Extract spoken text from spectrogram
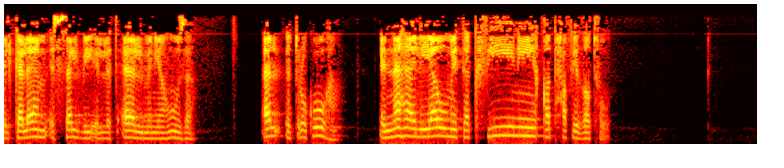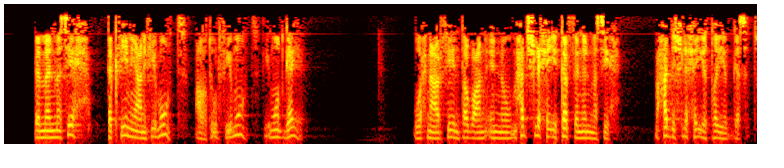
الكلام السلبي اللي اتقال من يهوذا قال اتركوها. إنها ليوم تكفيني قد حفظته. لما المسيح تكفيني يعني في موت على طول في موت في موت جاي. وإحنا عارفين طبعا إنه محدش لحق يكفن المسيح محدش لحق يطيب جسده.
